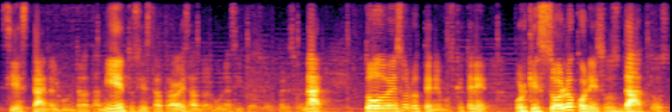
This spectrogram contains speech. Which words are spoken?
si está en algún tratamiento, si está atravesando alguna situación personal. Todo eso lo tenemos que tener, porque solo con esos datos,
